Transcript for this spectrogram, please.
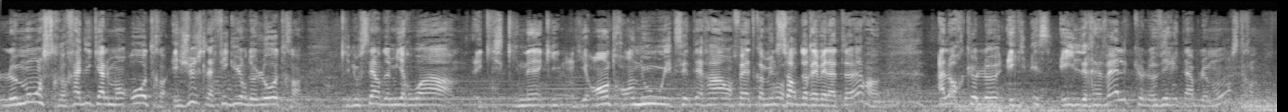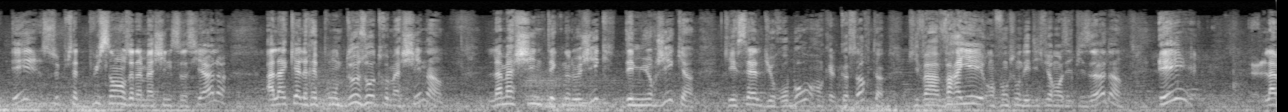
le monstre radicalement autre est juste la figure de l'autre qui nous sert de miroir et qui, qui, naît- qui- qui entre en nous, etc. En fait, comme une sorte de révélateur. Alors que le et, et- et il révèle que le véritable monstre est ce- cette puissance de la machine sociale à laquelle répondent deux autres machines. La machine technologique, démiurgique, qui est celle du robot en quelque sorte, qui va varier en fonction des différents épisodes, et la-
